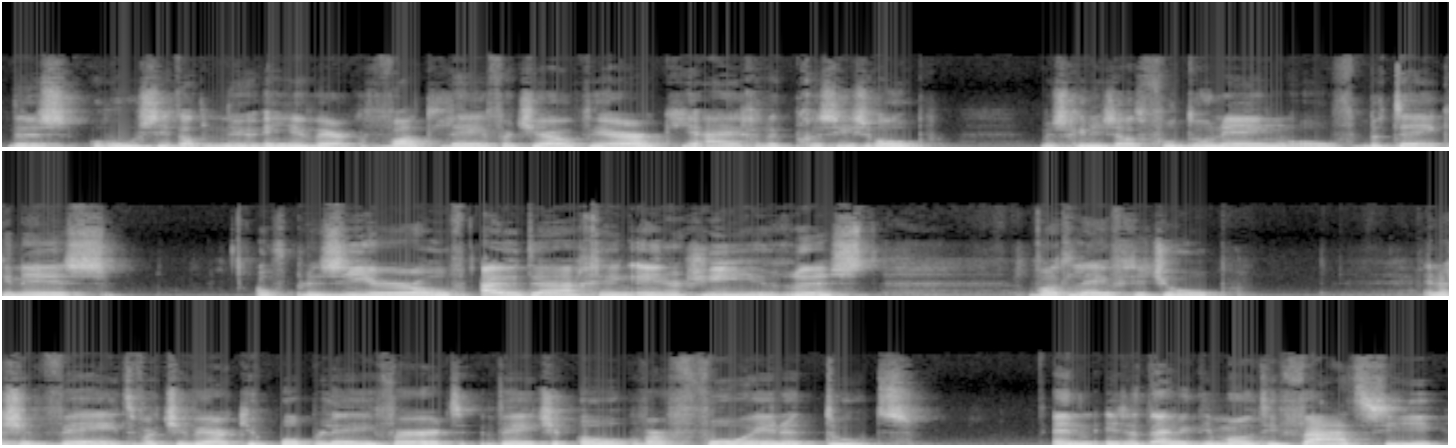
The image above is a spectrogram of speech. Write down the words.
Dus hoe zit dat nu in je werk? Wat levert jouw werk je eigenlijk precies op? Misschien is dat voldoening of betekenis of plezier of uitdaging, energie, rust. Wat levert het je op? En als je weet wat je werk je oplevert, weet je ook waarvoor je het doet. En is uiteindelijk die motivatie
